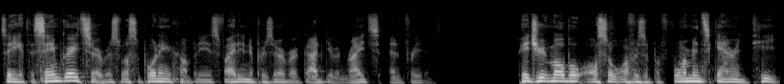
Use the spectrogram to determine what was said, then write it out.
So you get the same great service while supporting a company is fighting to preserve our God given rights and freedoms. Patriot Mobile also offers a performance guarantee.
